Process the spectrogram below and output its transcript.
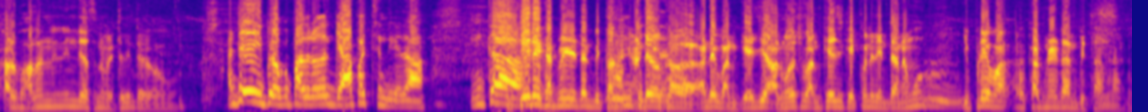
కడుపు అలా నిండింది అసలు నువ్వు ఎట్లా తింటావు? అంటే ఇప్పుడు ఒక పది రోజులు గ్యాప్ వచ్చింది కదా ఇంకా పేరే కట్ మినిట్ అనిపిస్తుంది అంటే ఒక. అంటే వన్ కేజీ ఆల్మోస్ట్ వన్ కేజీకి ఎక్కువనే తింటాము ఇప్పుడే కట్ మినిట్ అనిపిస్తుంది నాకు.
